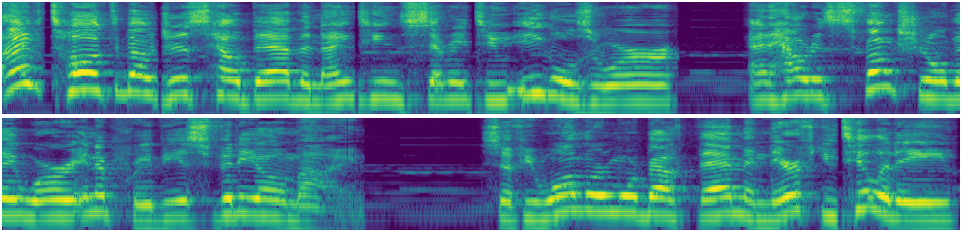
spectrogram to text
I've talked about just how bad the 1972 Eagles were and how dysfunctional they were in a previous video of mine. So if you want to learn more about them and their futility,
